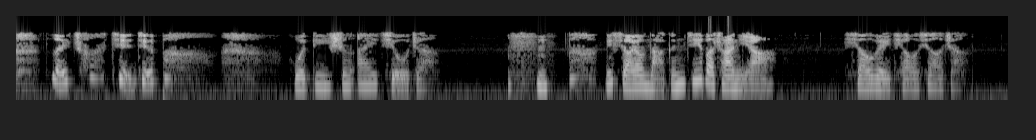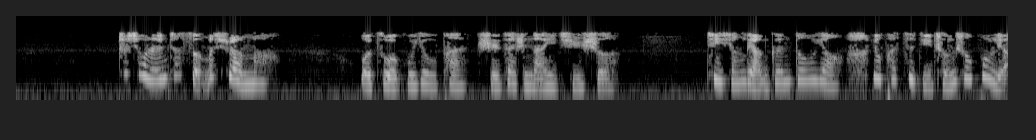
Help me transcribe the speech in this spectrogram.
来插姐姐吧，我低声哀求着。哼，你想要哪根鸡巴插你啊？小伟调笑着：“这叫人家怎么选吗？”我左顾右盼，实在是难以取舍。既想两根都要，又怕自己承受不了，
